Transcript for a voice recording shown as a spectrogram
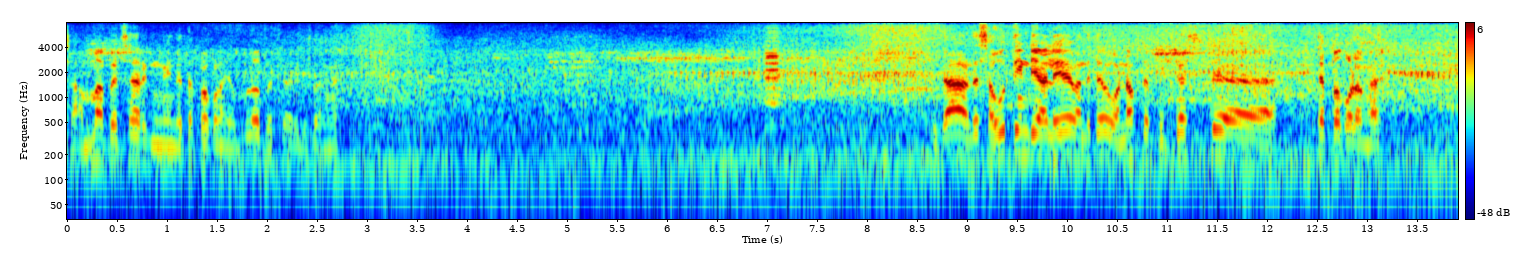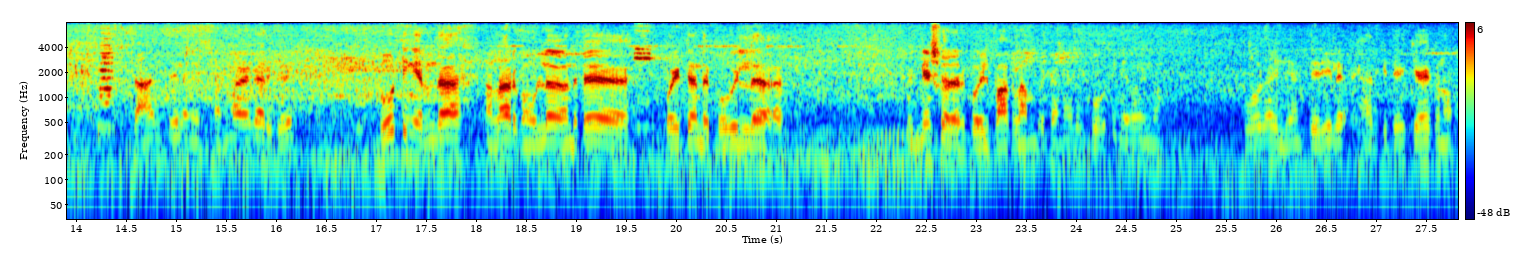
செம்ம பெருசாக இருக்குங்க இந்த தெப்பக்குளம். எவ்வளோ பெருசாக இருக்குது பாருங்க. இதான் வந்து சவுத் இந்தியாவிலே வந்துட்டு ஒன் ஆஃப் த பிக்கஸ்ட்டு தெப்பக்குளங்க. சான்ஸே இல்லைங்க செம்ம அழகாக இருக்குது போட்டிங் இருந்தால் நல்லாயிருக்கும் உள்ளே வந்துட்டு போயிட்டு அந்த கோவிலில் விக்னேஸ்வரர் கோயில் பார்க்கலாம். பட் ஆனால் அது போட்டிங் எதுவும் இன்னும் போதா இல்லையான்னு தெரியல. யார்கிட்டே கேட்கணும்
